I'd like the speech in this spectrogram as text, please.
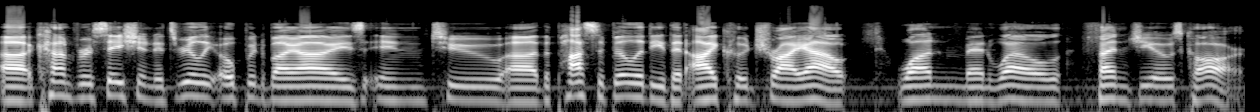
uh, conversation, it's really opened my eyes into uh, the possibility that I could try out Juan Manuel Fangio's car.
